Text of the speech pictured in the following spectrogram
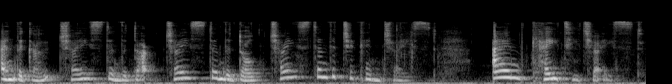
And the goat chased, and the duck chased, and the dog chased, and the chicken chased, and Katy chased.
